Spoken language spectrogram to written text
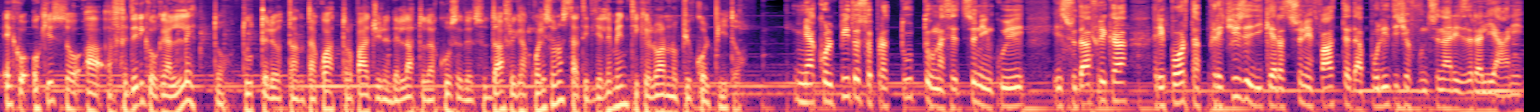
Ecco, ho chiesto a Federico che ha letto tutte le 84 pagine dell'atto d'accusa del Sudafrica quali sono stati gli elementi che lo hanno più colpito mi ha colpito soprattutto una sezione in cui il Sudafrica riporta precise dichiarazioni fatte da politici e funzionari israeliani,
